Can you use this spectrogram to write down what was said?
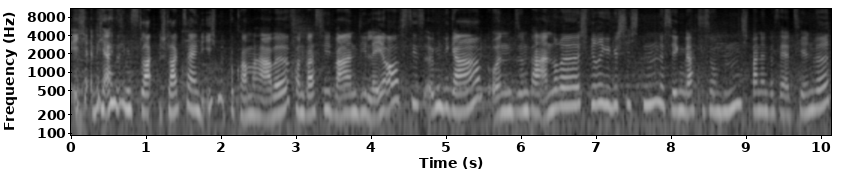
ich, die einzigen Schla Schlagzeilen, die ich mitbekommen habe von BuzzFeed, waren die Layoffs, die es irgendwie gab und so ein paar andere schwierige Geschichten. Deswegen dachte ich so, hm, spannend, was er erzählen wird.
